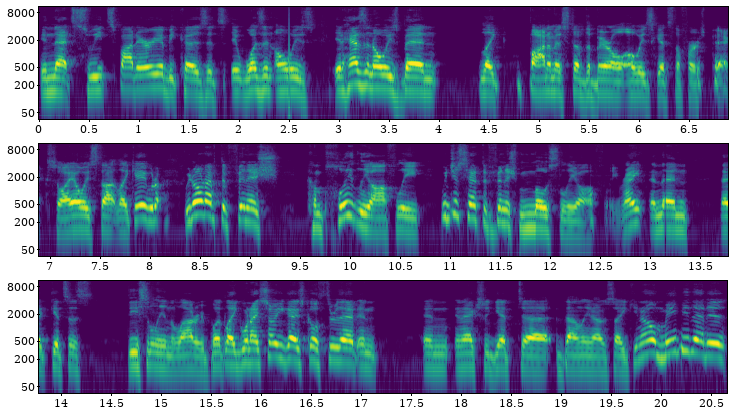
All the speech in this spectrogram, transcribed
in that sweet spot area. Because it's it wasn't always, it hasn't always been like bottomest of the barrel always gets the first pick. So I always thought like, hey, we don't, we don't have to finish completely awfully, we just have to finish mostly awfully, right? And then that gets us decently in the lottery. But like when I saw you guys go through that and and and actually get uh, Dahlin, I was like, you know, maybe that is.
